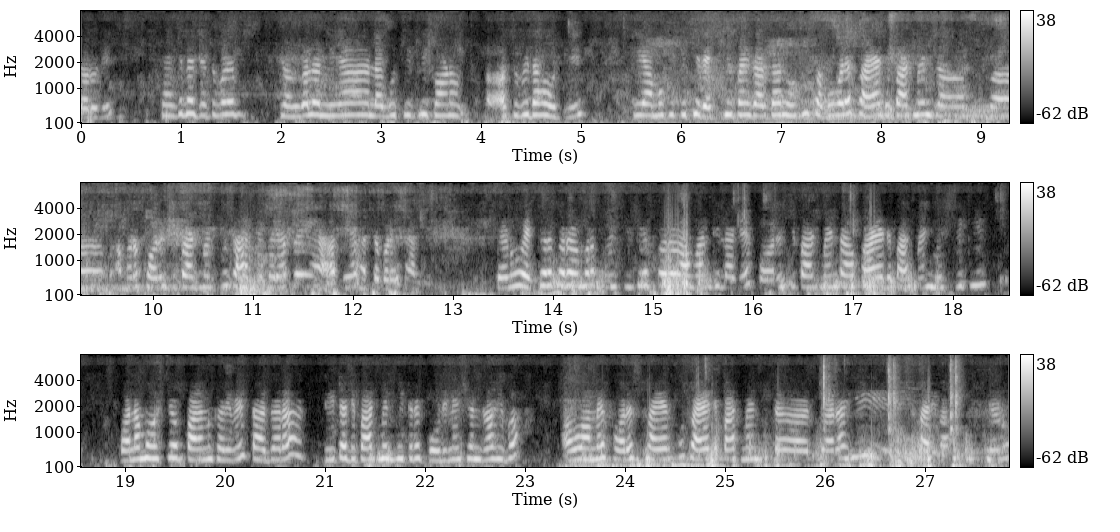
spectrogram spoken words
जरूरी कहीं जो जंगल निया लगुच कि कौन असुविधा हो कि आमको किसी रेस्क्यू पर दरकार हो सब फायर डिपार्टमेंट आम फरेस्ट डिपार्टमेंट को साय हाथ बढ़ाई था तेणु एथर थर आम विशेषकर आह्वान थे फरेस्ट डिपार्टमेंट आ फायर डिपार्टमेंट मिसिकी वन महोत्सव पालन करेंगे ताद्वारा दुटा डिपार्टमेंट भितर कोर्डनेसन रहा और हमें फॉरेस्ट फायर को फायर डिपार्टमेंट द्वारा ही सारी बात तेरु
